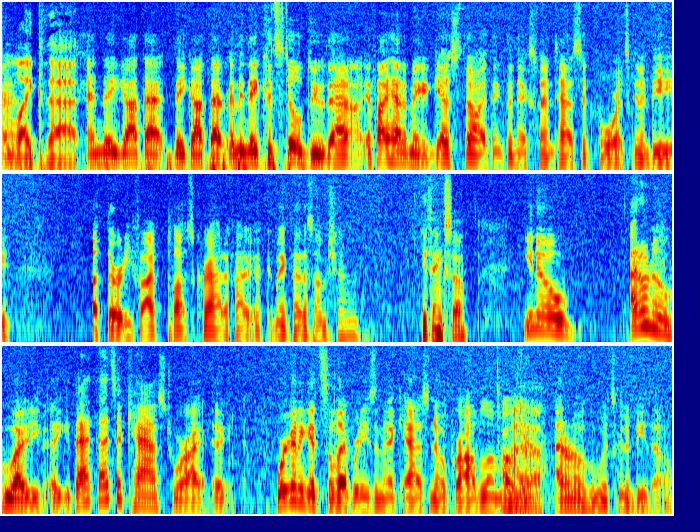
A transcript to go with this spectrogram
Have. I like that. And they got that. They got that. I mean, they could still do that. If I had to make a guess, though, I think the next Fantastic Four it's going to be a 35 plus crowd. If I, I could make that assumption. You think so? You know, I don't know who I would even. that that's a cast where I. Like, we're gonna get celebrities in that cast, no problem. Oh, I don't- yeah. I don't know who it's gonna be though.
